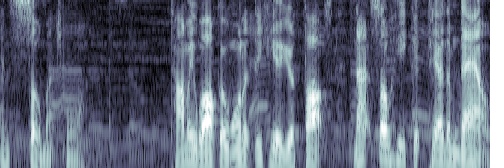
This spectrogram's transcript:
and so much more. Tommy Walker wanted to hear your thoughts, not so he could tear them down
